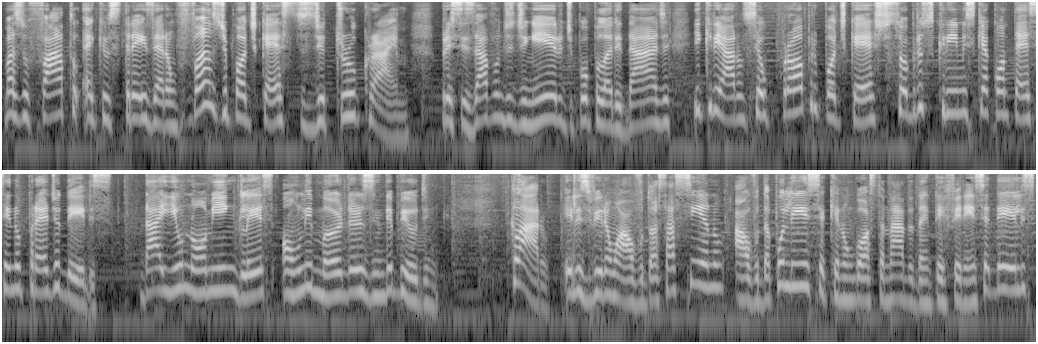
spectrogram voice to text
Mas o fato é que os três eram fãs de podcasts de true crime, precisavam de dinheiro, de popularidade e criaram seu próprio podcast sobre os crimes que acontecem no prédio deles. Daí o nome em inglês Only Murders in the Building. Claro, eles viram alvo do assassino, alvo da polícia, que não gosta nada da interferência deles,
